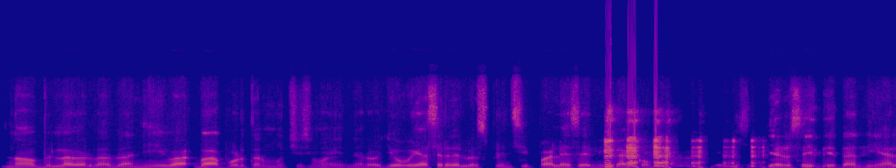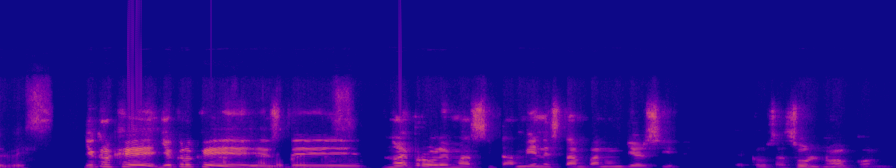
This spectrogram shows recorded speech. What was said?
No, pues la verdad, Dani va, a aportar muchísimo dinero. Yo voy a ser de los principales en ir a comprar el jersey de Dani Alves. Yo creo que, yo creo que este, no hay problema si también estampan un jersey de Cruz Azul, ¿no? Con,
